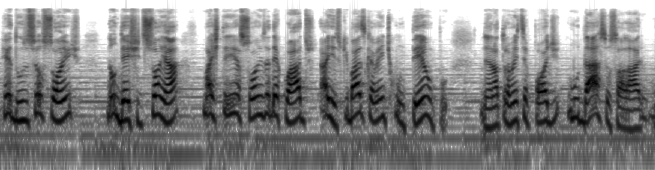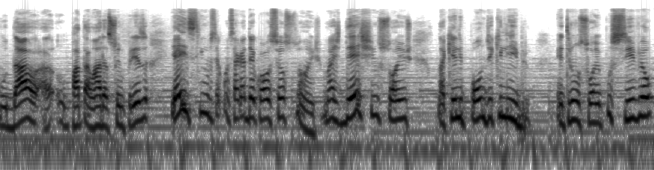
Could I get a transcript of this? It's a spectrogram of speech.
reduz os seus sonhos, não deixe de sonhar, mas tenha sonhos adequados a isso, que basicamente com o tempo, né, naturalmente você pode mudar seu salário, mudar o patamar da sua empresa e aí sim você consegue adequar os seus sonhos, mas deixe os sonhos naquele ponto de equilíbrio entre um sonho possível,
